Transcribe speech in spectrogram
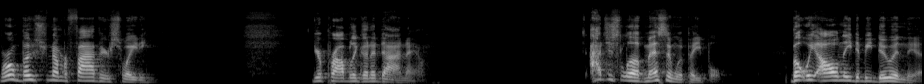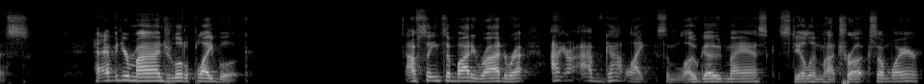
We're on booster number five here, sweetie. You're probably going to die now. I just love messing with people. But we all need to be doing this. Have in your mind your little playbook. I've seen somebody riding around. I, have got like some logoed mask still in my truck somewhere.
